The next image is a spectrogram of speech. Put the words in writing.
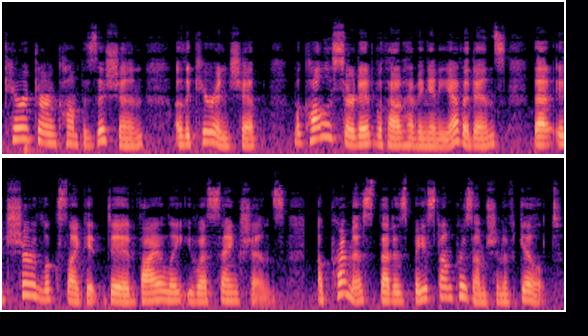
character and composition of the Kirin chip, McCaul asserted, without having any evidence, that it sure looks like it did violate U.S. sanctions, a premise that is based on presumption of guilt.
